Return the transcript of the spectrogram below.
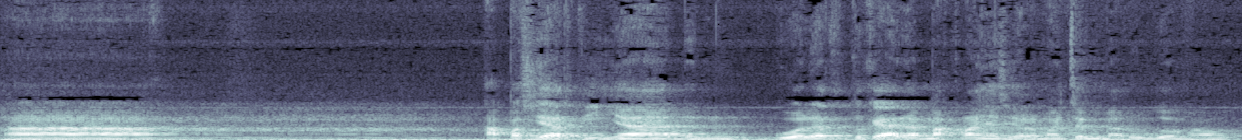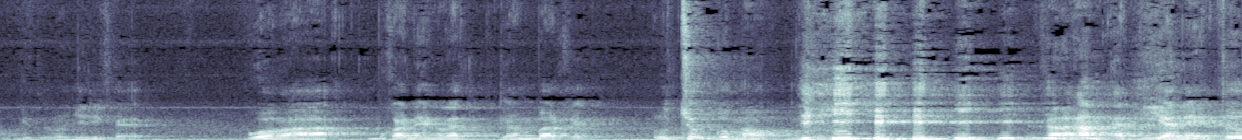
ah, apa sih artinya dan gue lihat itu kayak ada maknanya segala macam baru gue mau gitu loh jadi kayak gue nggak bukan yang liat gambar kayak lucu gue mau gitu. karena kan at ya itu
